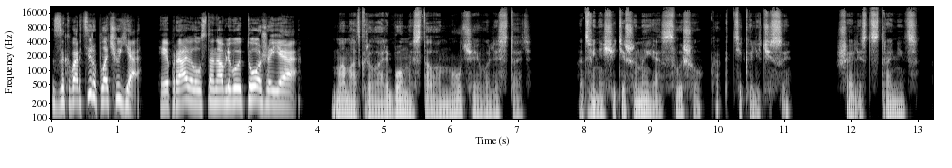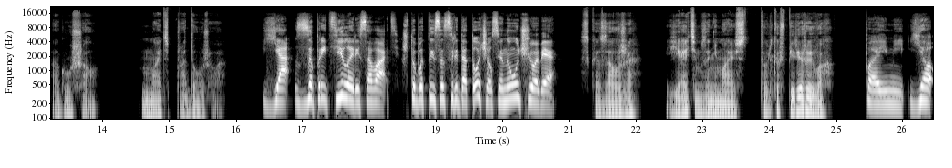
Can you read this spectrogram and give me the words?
За квартиру плачу я. И правила устанавливаю тоже я. Мама открыла альбом и стала молча его листать. От звенящей тишины я слышал, как тикали часы. Шелест страниц оглушал. Мать продолжила. «Я запретила рисовать, чтобы ты сосредоточился на учебе!» Сказал же, я этим занимаюсь только в перерывах. Пойми, я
